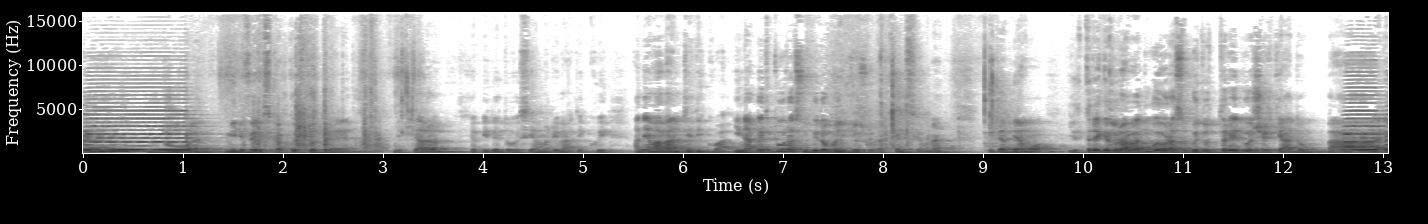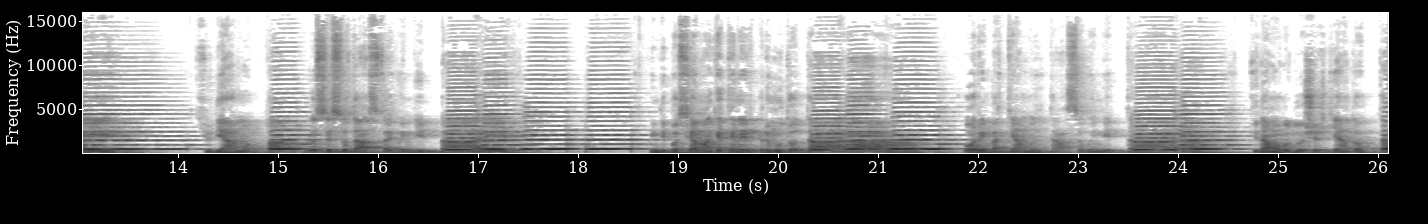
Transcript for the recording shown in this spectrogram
1, 2 mi riferisco a questo 3, è chiaro, capite dove siamo arrivati qui. Andiamo avanti di qua, in apertura subito poi in chiusura, attenzione. Quindi abbiamo il 3 che durava 2, ora subito 3, 2 cerchiato, bari, chiudiamo, lo stesso tasto, e quindi bari. Quindi possiamo anche tenere premuto tara, o ribattiamo il tasto, quindi tara, chiudiamo col 2 cerchiato, ta,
